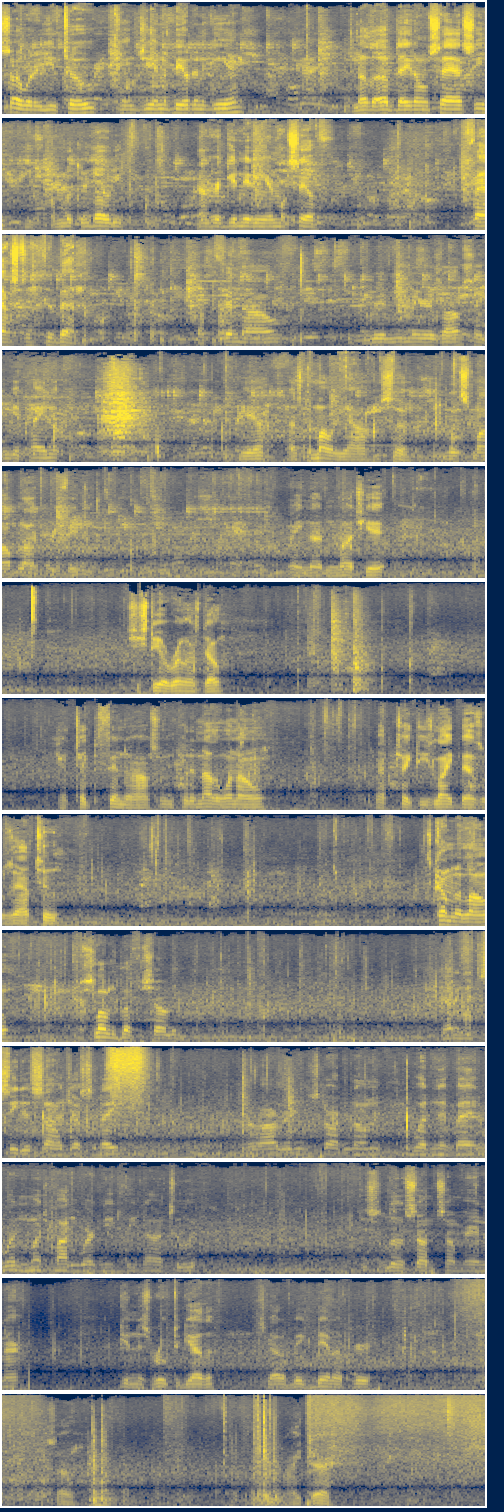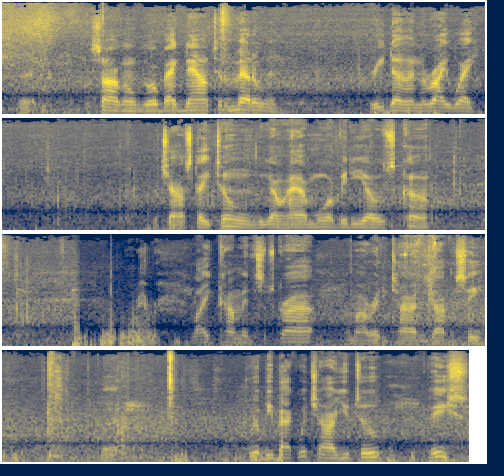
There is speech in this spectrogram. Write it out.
What's up with it, YouTube? King G in the building again. Another update on Sassy. I'm looking dirty. Out here getting it in myself. Faster, the better. Got the fender off. Took the rear view mirrors off so they can get painted. Yeah, that's the motor, y'all. It's a little small block 350. Ain't nothing much yet. She still runs though. Gotta take the fender off so we can put another one on. Got to take these light bezels out too. It's coming along, slowly but for surely. Y'all didn't get to see this side yesterday. I already started on it. It wasn't that bad. It wasn't much body work need to be done to it. Just a little something, something and there. Getting this roof together. It's got a big dent up here. So right there. But it's all gonna go back down to the metal and redone the right way. But y'all stay tuned. we gonna have more videos come. Remember, like, comment, subscribe. I'm already tired as y'all can see. But we'll be back with y'all, YouTube. Peace.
